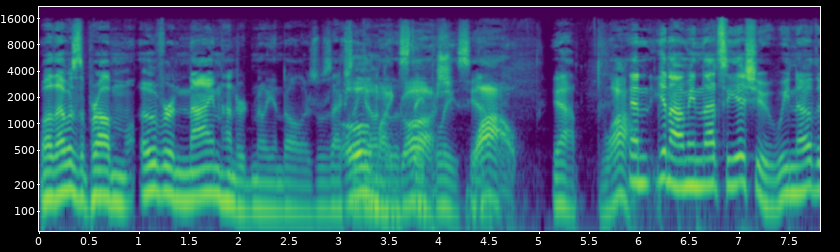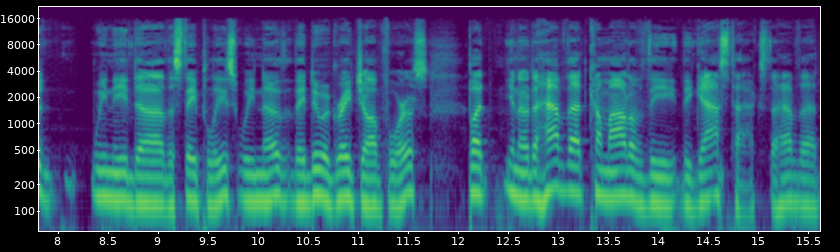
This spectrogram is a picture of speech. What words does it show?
Well, that was the problem. Over nine hundred million dollars was actually Oh going to the gosh! state police. Yeah. Wow! Yeah. Wow. And you know, I mean, that's the issue. We know that we need uh, the state police. We know that they do a great job for us. But you know, to have that come out of the the gas tax, to have that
